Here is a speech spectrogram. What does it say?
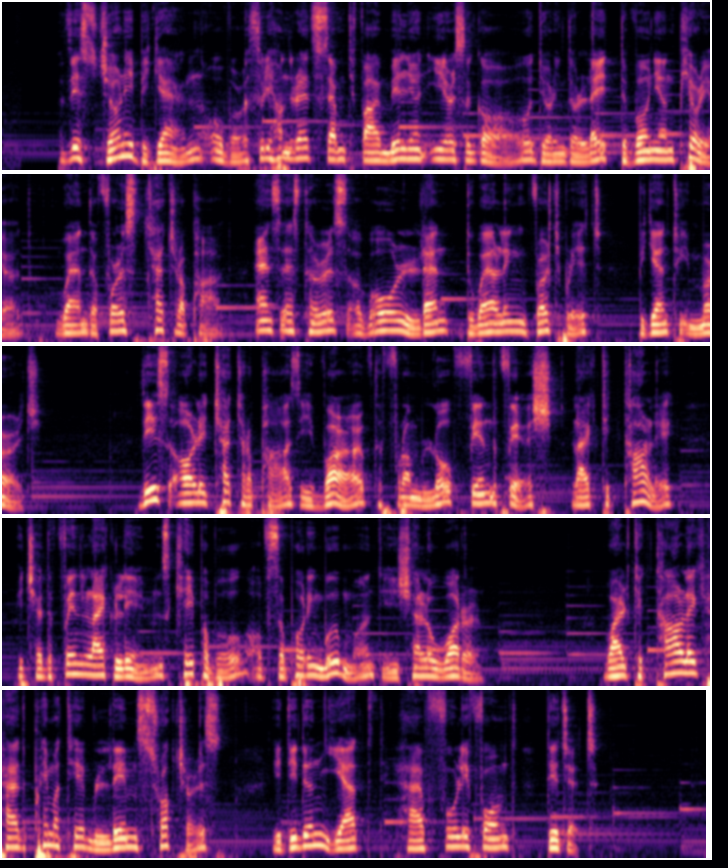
This journey began over 375 million years ago during the late Devonian period when the first tetrapod, ancestors of all land-dwelling vertebrates, began to emerge. These early tetrapods evolved from lobe-finned fish like Tiktaalik, which had fin-like limbs capable of supporting movement in shallow water. While Tiktaalik had primitive limb structures, it didn't yet have fully formed digits.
